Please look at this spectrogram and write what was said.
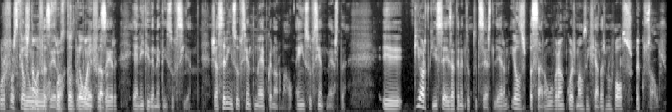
O reforço que eles estão a o fazer, reforço que que é o propõem West dava. fazer, é nitidamente insuficiente. Já seria insuficiente numa época normal, é insuficiente nesta. Eh, pior do que isso, é exatamente o que tu disseste, Guilherme. Eles passaram o verão com as mãos enfiadas nos bolsos a coçá-los.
